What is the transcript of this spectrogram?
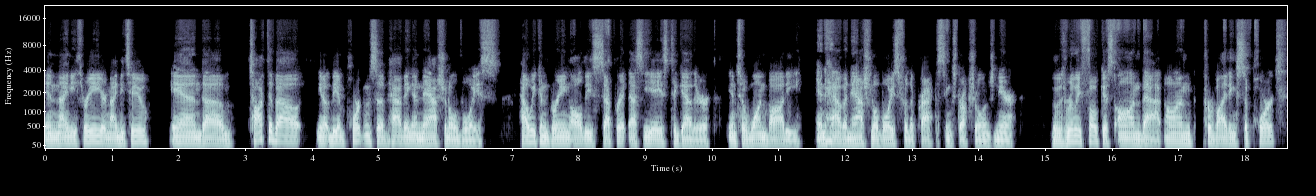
in 93 or 92 and um, talked about, you know, the importance of having a national voice, how we can bring all these separate SEAs together into one body and have a national voice for the practicing structural engineer. It was really focused on that, on providing support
